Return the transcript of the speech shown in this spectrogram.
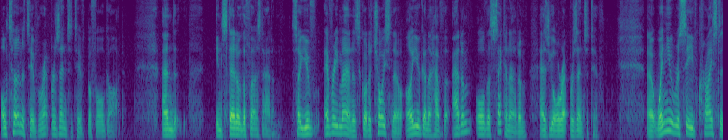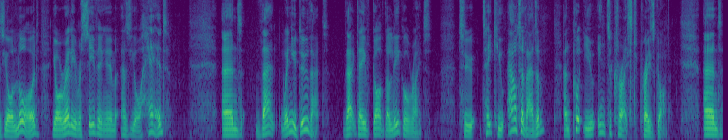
alternative representative before God. And instead of the first Adam. So you've every man has got a choice now. Are you going to have the Adam or the second Adam as your representative? Uh, when you receive Christ as your Lord, you're really receiving Him as your head, and that when you do that, that gave God the legal right to take you out of Adam and put you into Christ. Praise God. And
